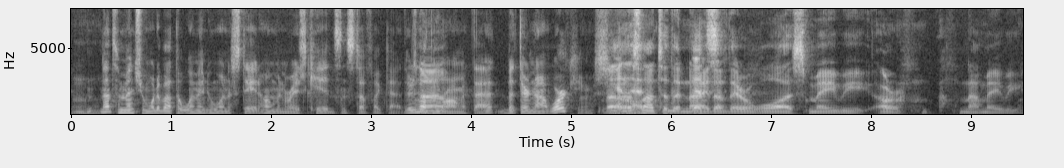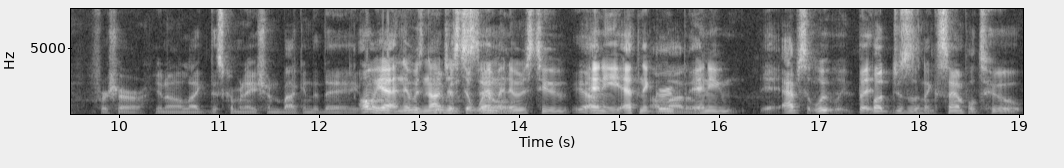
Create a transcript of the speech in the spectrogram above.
Not to mention, what about the women who want to stay at home and raise kids and stuff like that? There's nothing No. wrong with that, but they're not working. So. No, And that's that- not to deny that there was maybe, or not maybe, for sure. You know, like discrimination back in the day. Oh yeah, and it was not just to women; it was to Yeah, any ethnic group, of- any absolutely. But, But just as an example, too,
